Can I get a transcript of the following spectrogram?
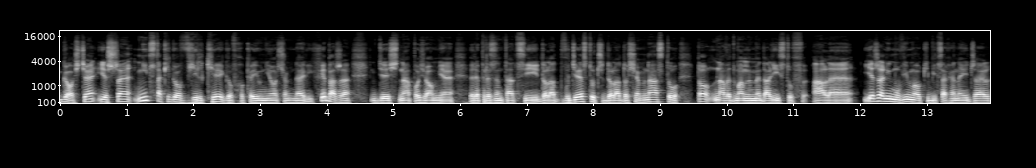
goście jeszcze nic takiego wielkiego w hokeju nie osiągnęli, chyba że gdzieś na poziomie reprezentacji do lat 20 czy do lat 18, to nawet mamy medalistów, ale jeżeli mówimy o kibicach NHL,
